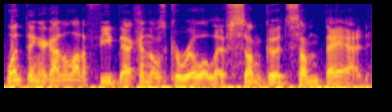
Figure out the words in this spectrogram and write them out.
One thing I got a lot of feedback on those gorilla lifts some good some bad.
